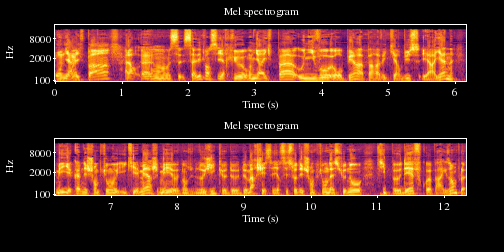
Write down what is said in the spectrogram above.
on- on n'y arrive pas. Alors, Euh, on- ça, ça dépend. C'est-à-dire qu'on n'y arrive pas au niveau européen, à part avec Airbus et Ariane, mais il y a quand même des champions qui émergent, mais euh, dans une logique de, de marché. C'est-à-dire, c'est soit des champions nationaux type EDF, quoi, par exemple,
